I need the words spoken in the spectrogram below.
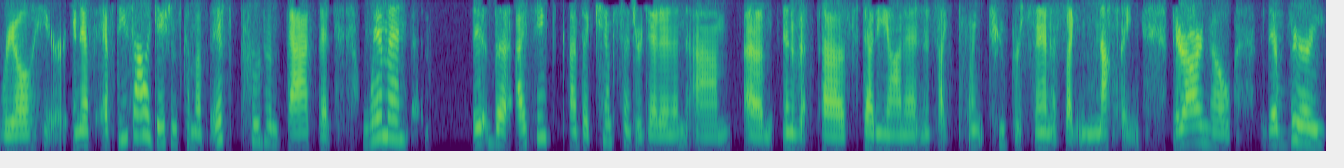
real here. And if if these allegations come up, it's proven fact that women it, the I think uh, the Kempe Center did an um, um, a uh, study on it, and it's like 0.2 percent. It's like nothing. There are no. They're very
